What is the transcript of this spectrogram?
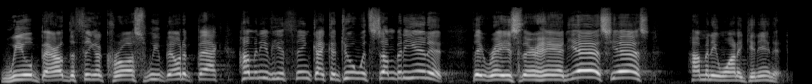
wheelbarrowed the thing across, wheelbarrowed it back. How many of you think I could do it with somebody in it? They raised their hand. Yes, yes. How many want to get in it?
